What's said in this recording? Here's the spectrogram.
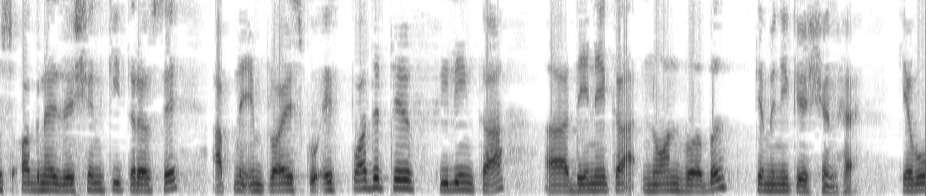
اس آرگنائزیشن کی طرف سے اپنے امپلائیز کو ایک پازیٹیو فیلنگ کا دینے کا نان وربل کمیونیکیشن ہے کہ وہ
